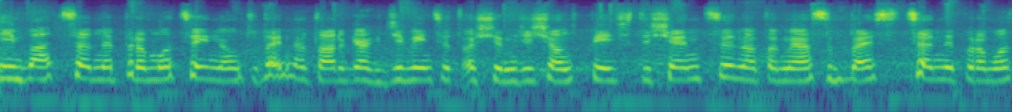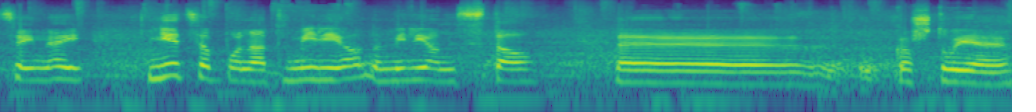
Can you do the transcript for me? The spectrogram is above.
i ma cenę promocyjną tutaj na targach 985 tysięcy, natomiast bez ceny promocyjnej nieco ponad milion, milion sto e, kosztuje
